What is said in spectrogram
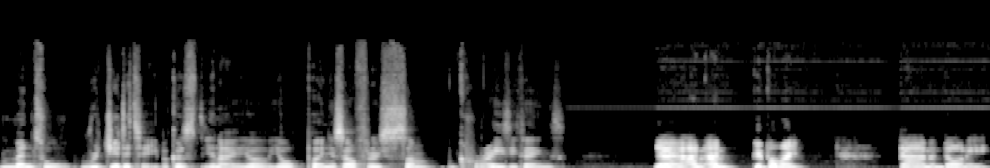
mental rigidity because you know you're you're putting yourself through some crazy things Yeah, and and people like Dan and Donnie,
